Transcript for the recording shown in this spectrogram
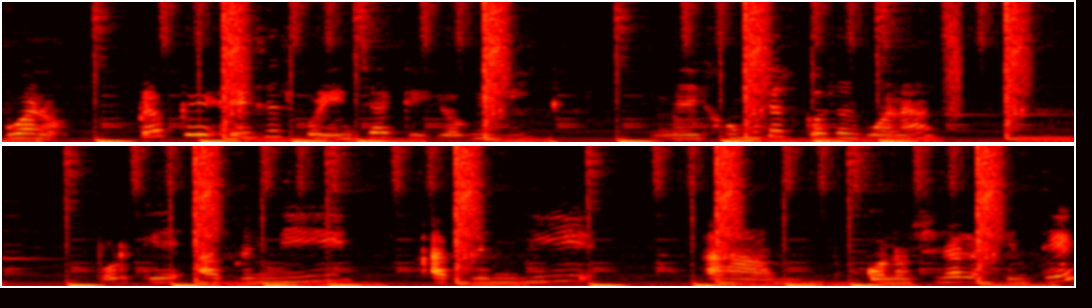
Bueno, creo que esa experiencia que yo viví me dejó muchas cosas buenas porque aprendí, aprendí a conocer a la gente,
